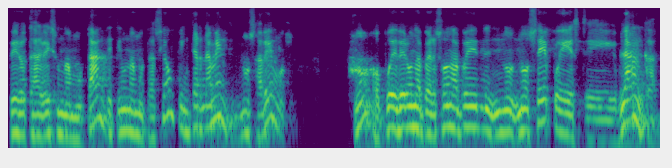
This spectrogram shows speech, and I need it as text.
pero tal vez una mutante, tiene una mutación que internamente no sabemos, ¿no? O puedes ver una persona, pues, no, no sé, pues, este, blanca,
